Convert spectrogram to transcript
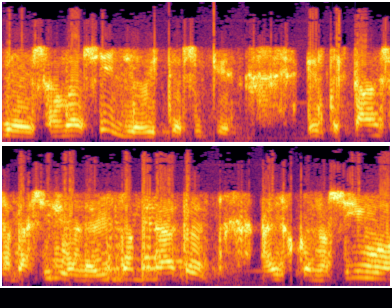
de San Basilio, ¿viste? Así que él estaba en San Basilio cuando había un campeonato, ahí los conocimos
